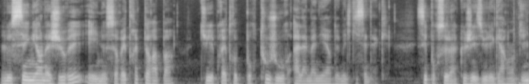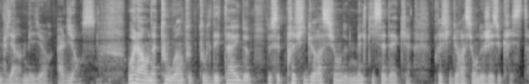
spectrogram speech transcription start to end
Le Seigneur l'a juré et il ne se rétractera pas. Tu es prêtre pour toujours à la manière de Melchisédek. C'est pour cela que Jésus est garant d'une bien meilleure alliance. Voilà, on a tout, hein, tout, le détail de, cette préfiguration de Melchisédek, préfiguration de Jésus-Christ.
